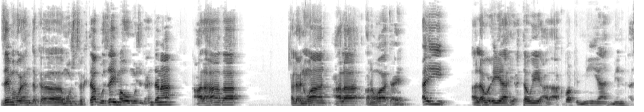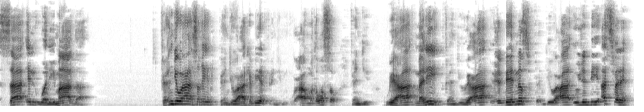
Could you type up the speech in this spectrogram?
زي ما هو عندك آه، موجود في الكتاب وزي ما هو موجود عندنا على هذا العنوان على قنوات عين. أي الأوعية يحتوي على أكبر كمية من السائل ولماذا؟ في عندي وعاء صغير في عندي وعاء كبير في عندي وعاء متوسط في عندي وعاء مليء في عندي وعاء يوجد به النصف في عندي وعاء يوجد به أسفله.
